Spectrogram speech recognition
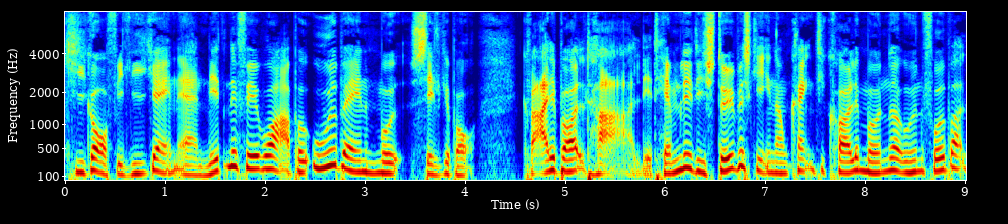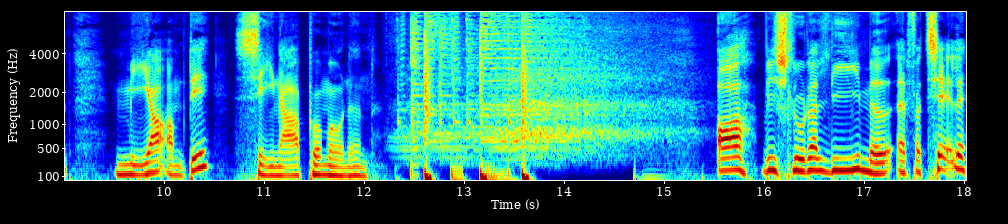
Kickoff i ligaen er 19. februar på udebane mod Silkeborg. Kvartibold har lidt hemmeligt i støbeskeen omkring de kolde måneder uden fodbold. Mere om det senere på måneden. Og vi slutter lige med at fortælle,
